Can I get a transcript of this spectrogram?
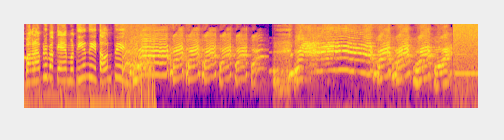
Bang Rapli pakai emot ini, taunting.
